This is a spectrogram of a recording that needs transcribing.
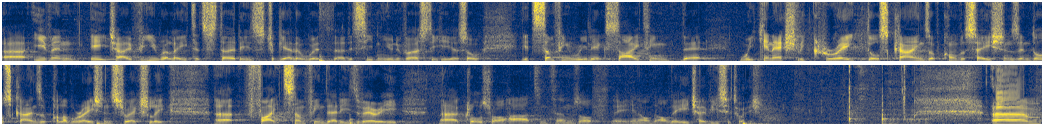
uh, even HIV-related studies together with uh, the Sydney University here. So it's something really exciting that we can actually create those kinds of conversations and those kinds of collaborations to actually uh, fight something that is very uh, close to our hearts in terms of you know, all the HIV situation. Um,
